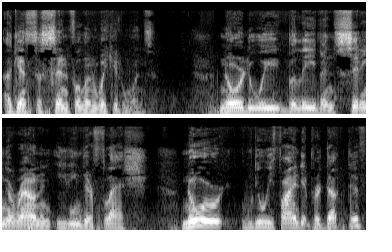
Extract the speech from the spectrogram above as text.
against the sinful and wicked ones. Nor do we believe in sitting around and eating their flesh. Nor do we find it productive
